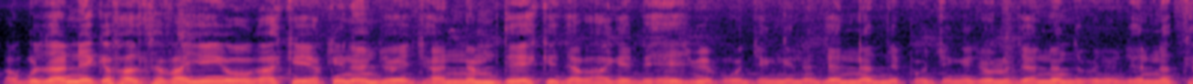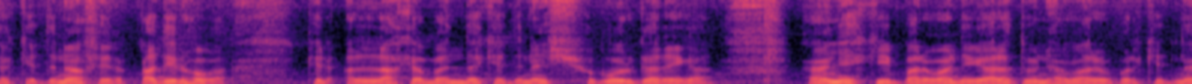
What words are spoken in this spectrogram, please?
اور گزرنے کا فلسفہ یہی ہوگا کہ یقیناً جو ہے جہنم دیکھ کے جب آگے بحیج میں پہنچیں گے نا، جنت میں پہنچیں گے، جو لوگ جنت میں پہنچیں گے، جنت کا کتنا پھر قدر ہوگا۔ پھر اللہ کا بندہ کتنا شکر کرے گا۔ ہاں جی کی پرور دگارہ تو نے ہمارے اوپر کتنا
